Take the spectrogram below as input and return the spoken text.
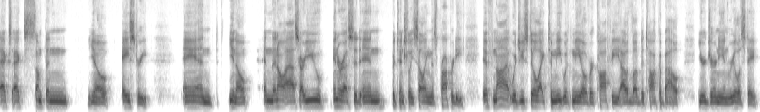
XX something, you know, A Street. And, you know, and then I'll ask, are you interested in potentially selling this property? If not, would you still like to meet with me over coffee? I would love to talk about your journey in real estate.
